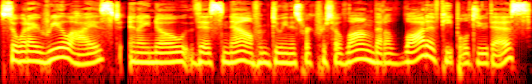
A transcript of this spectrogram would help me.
So, what I realized, and I know this now from doing this work for so long, that a lot of people do this,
